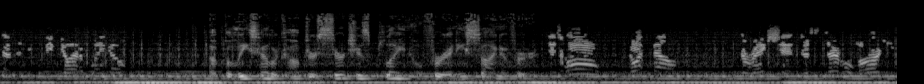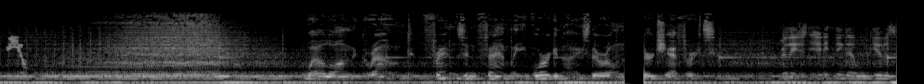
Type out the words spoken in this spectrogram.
Doesn't think you out of Plano. A police helicopter searches Plano for any sign of her. This whole northbound direction, there's several large fields. While on the ground, friends and family organize their own search efforts. Really, just anything that will give us,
